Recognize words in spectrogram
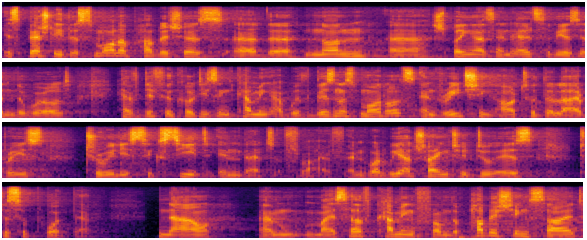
especially the smaller publishers, uh, the non-Springers uh, and Elsevier's in the world have difficulties in coming up with business models and reaching out to the libraries to really succeed in that thrive. And what we are trying to do is to support them. Now, um, myself coming from the publishing side,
